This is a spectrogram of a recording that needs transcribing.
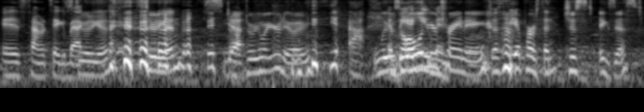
It's time to take it Let's back. do it again. Let's do it again. Stop Yeah. doing what you're doing. yeah. Lose And be a all of your training. Just be a person. Just exist.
